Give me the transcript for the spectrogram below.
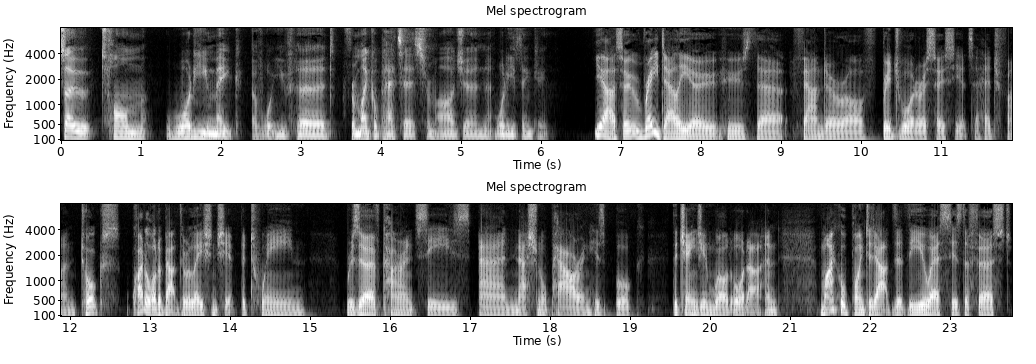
So, Tom, what do you make of what you've heard from Michael Pettis, from Arjun? What are you thinking? Yeah, so Ray Dalio, who's the founder of Bridgewater Associates, a hedge fund, talks quite a lot about the relationship between reserve currencies and national power in his book, The Changing World Order. And Michael pointed out that the US is the first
